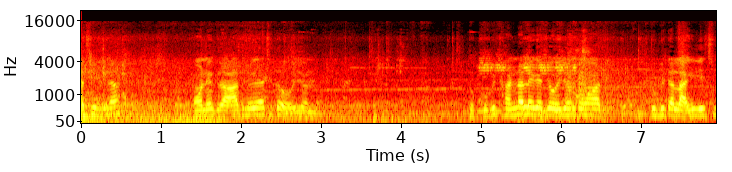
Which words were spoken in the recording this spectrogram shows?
আছে কি না অনেক রাত হয়ে গেছে তো, ওই জন্য। তো খুবই ঠান্ডা লেগেছে, ওই জন্য তোমার টুপিটা লাগিয়েছি।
